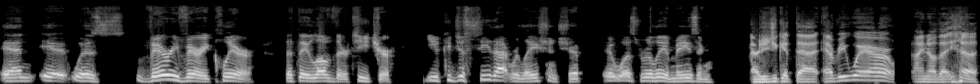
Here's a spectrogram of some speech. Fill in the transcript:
and it was very, very clear that they love their teacher. You could just see that relationship. It was really amazing. Now, did you get that everywhere? I know that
